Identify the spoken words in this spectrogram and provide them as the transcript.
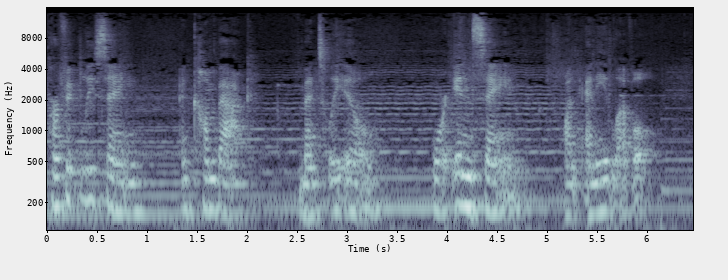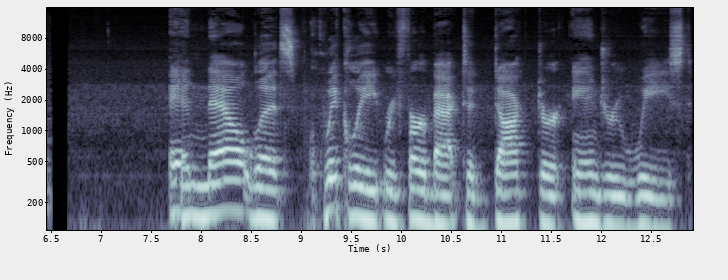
perfectly sane, and come back mentally ill or insane on any level. And now let's quickly refer back to Dr. Andrew Wiest.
